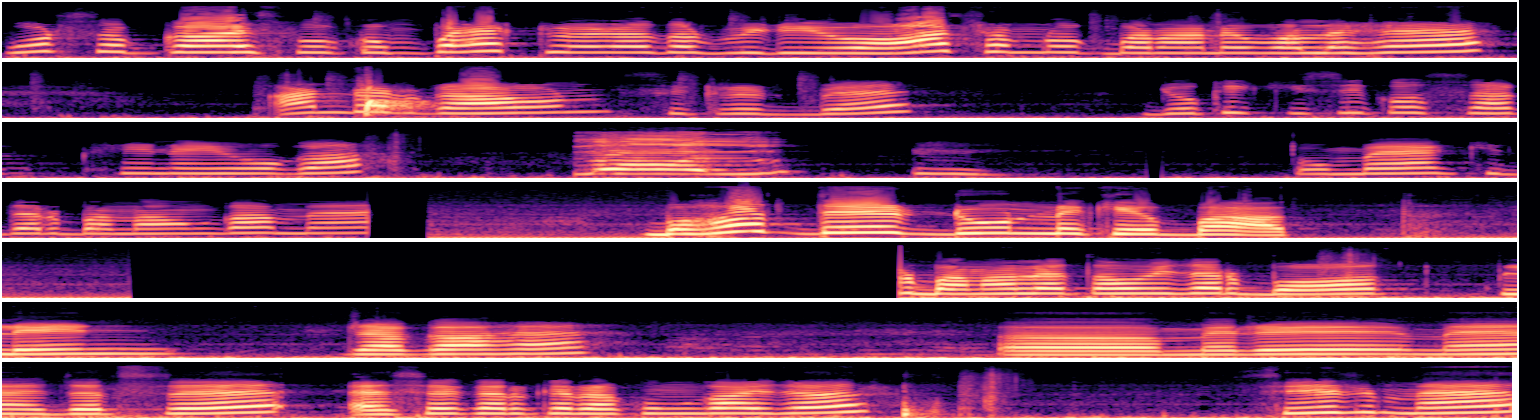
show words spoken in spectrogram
What's up guys welcome back to another video आज हम लोग बनाने वाले हैं अंडरग्राउंड सीक्रेट बेस जो कि किसी को शक ही नहीं होगा तो मैं किधर बनाऊँगा? मैं बहुत देर ढूँढने के बाद बना लेता हूँ। इधर बहुत प्लेन जगह है। अ, मेरे मैं इधर से ऐसे करके रखूँगा इधर। फिर मैं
